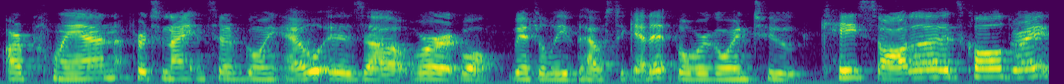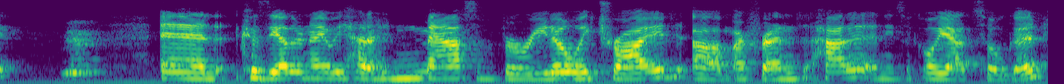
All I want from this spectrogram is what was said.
Our plan for tonight, instead of going out, is uh, we're, well, we have to leave the house to get it, but we're going to Quesada, it's called, right? Yeah. And because the other night we had a massive burrito we tried. Um, our friend had it and he's like, oh yeah, it's so good.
